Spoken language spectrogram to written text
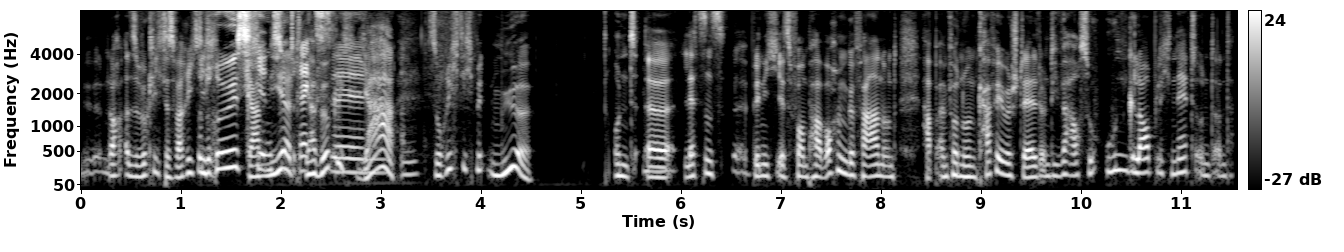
noch, also wirklich, das war richtig ein Röschen garniert. ja, wirklich, ja, so richtig mit Mühe. Und äh, letztens äh, bin ich jetzt vor ein paar Wochen gefahren und habe einfach nur einen Kaffee bestellt und die war auch so unglaublich nett und, und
